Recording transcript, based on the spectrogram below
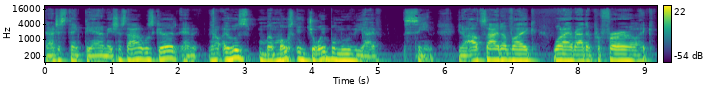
and I just think the animation style was good. And you know, it was the most enjoyable movie I've seen. You know, outside of like what I rather prefer, like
